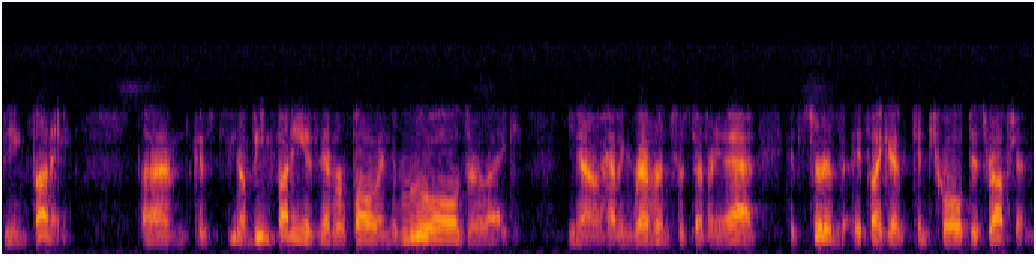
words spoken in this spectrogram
being funny. Because you know, being funny is never following the rules or like you know, having reverence for stuff or any of that. It's sort of it's like a controlled disruption.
